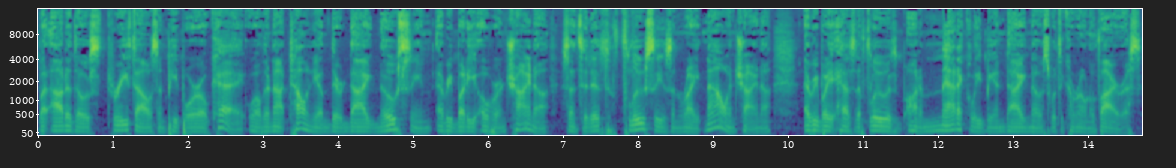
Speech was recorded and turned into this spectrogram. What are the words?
but out of those 3,000 people are okay. Well, they're not telling you they're diagnosing everybody over in China since it is flu season right now in China. Everybody that has the flu is automatically being diagnosed with the coronavirus.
